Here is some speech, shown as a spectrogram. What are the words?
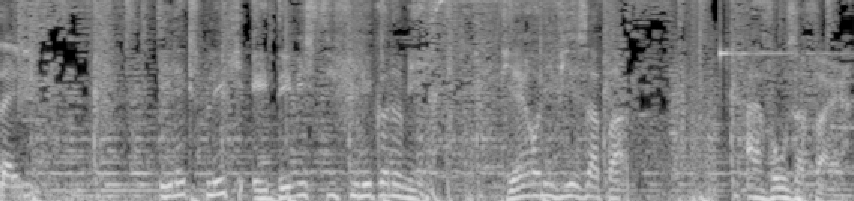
Salut. Il explique et démystifie l'économie. Pierre-Olivier Zappa, à vos affaires.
